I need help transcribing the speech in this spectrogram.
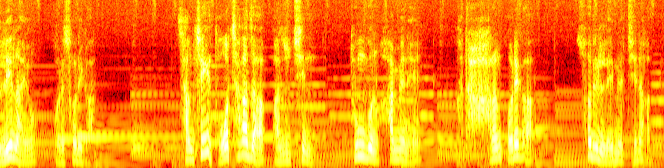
들리나요? 고래 소리가. 3층에 도착하자 마주친 둥근 화면에 커다란 고래가 소리를 내며 지나갑니다.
